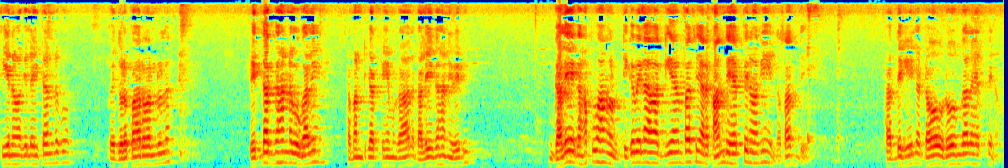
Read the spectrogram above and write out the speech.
තියෙනවා කියලා හිතන්නකෝ. ඔය දොළ පාරවල් වල රෙද්දක් ගහන්නකෝ ගලේ. සමන් ටිකක් එහෙම ගහලා ගලේ ගහන්නේ වෙලි. ගලේ ගහපුවාම ටික වෙලාවක් ගියාන් පස්සේ අර කන්දේ හැප්පෙනවා කියලා සද්දේ. සද්දේ ගිහිල්ලා ඩෝ ඩෝන් ගාලා හැප්පෙනවා.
